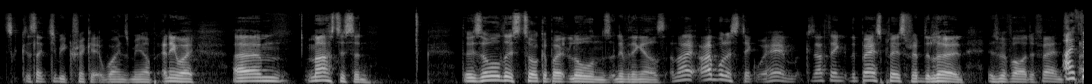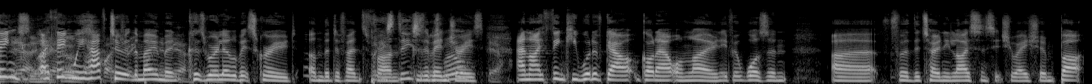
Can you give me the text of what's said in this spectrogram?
it's, it's like Jimmy Cricket. It winds me up. Anyway, um, Masterson. There's all this talk about loans and everything else, and I, I want to stick with him because I think the best place for him to learn is with our defence. I think just see how I it think we have to at the intrigued by him, moment because we're a little bit screwed on the defence front because of as well. injuries. Yeah. And I think he would have go- gone out on loan if it wasn't uh, for the Toni Leistner situation. But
